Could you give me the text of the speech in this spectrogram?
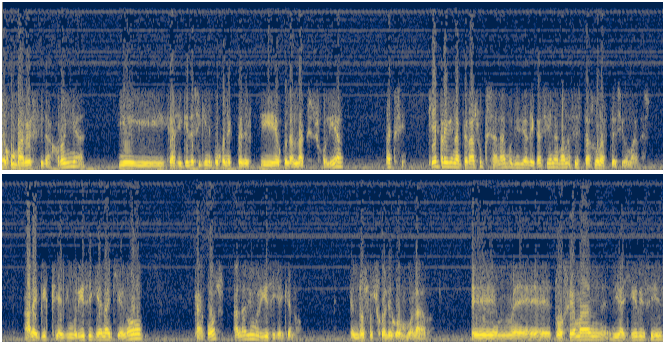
έχουν παρέλθει τα χρόνια. Οι καθηγητές εκείνοι που έχουν εκπαιδευτεί έχουν αλλάξει σχολεία. Εντάξει. Και πρέπει να περάσουν ξανά από τη διαδικασία να επανασυσταθούν αυτές οι ομάδες. Άρα υπήρξε, δημιουργήθηκε ένα κενό, κακός, αλλά δημιουργήθηκε κενό εντός των σχολικών μονάδων. Ε, με το θέμα διαχείρισης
